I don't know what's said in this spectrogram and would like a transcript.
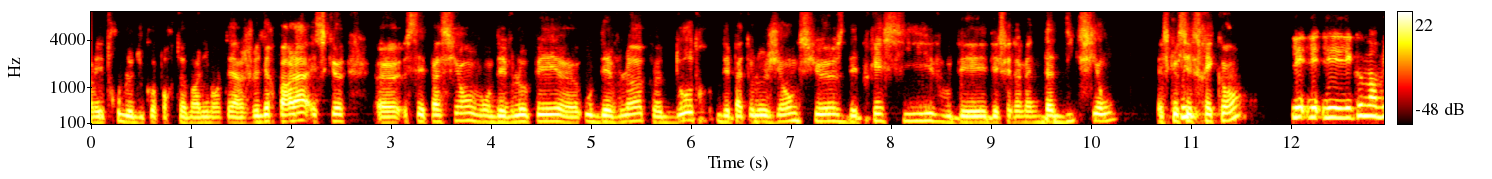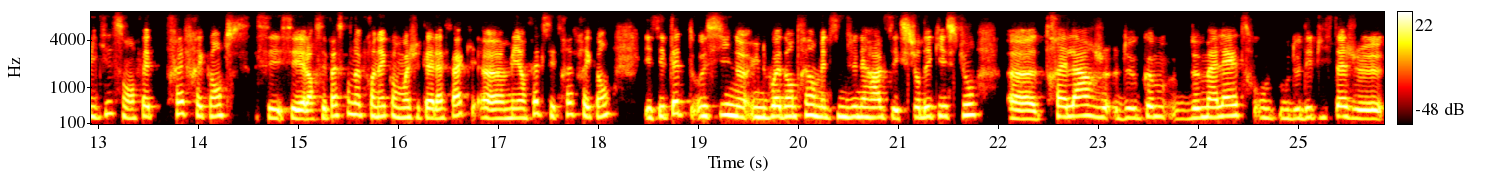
les troubles du comportement alimentaire? Je veux dire par là, est-ce que euh, ces patients vont développer euh, ou développent d'autres, des pathologies anxieuses, dépressives ou des phénomènes d'addiction? Est-ce que c'est fréquent? Les, comorbidités sont en fait très fréquentes. C'est, alors, c'est pas ce qu'on apprenait quand moi j'étais à la fac, euh, mais en fait, c'est très fréquent. Et c'est peut-être aussi une, voie d'entrée en médecine générale. C'est que sur des questions euh, très larges de, mal-être ou, de dépistage, de,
